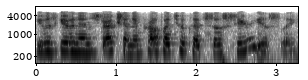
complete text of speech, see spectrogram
he was given instruction, and Prabhupada took that so seriously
